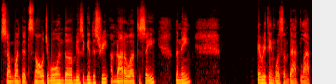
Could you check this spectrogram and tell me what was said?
someone that's knowledgeable in the music industry. I'm not allowed to say the name. Everything was on that lap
